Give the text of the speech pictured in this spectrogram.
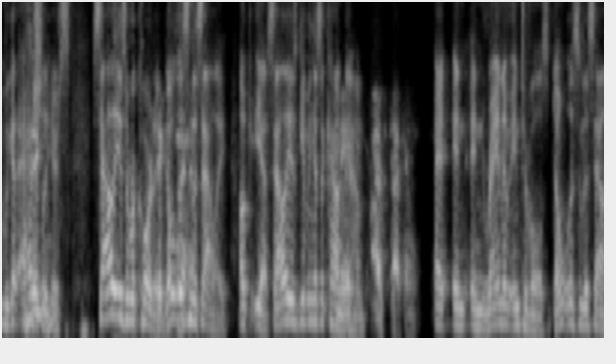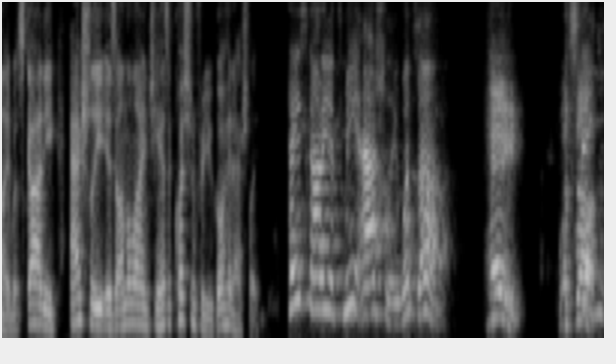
we got Ashley here. Sally is a recording. Six Don't listen to. Sally. Okay, yeah, Sally is giving us a countdown. 25 seconds. at, in, in random intervals. Don't listen to Sally. But Scotty, Ashley is on the line. She has a question for you. Go ahead, Ashley. Hey, Scotty, it's me, Ashley. What's up? Hey, what's up? Hey,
